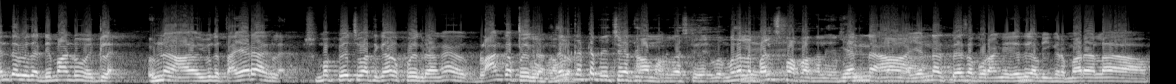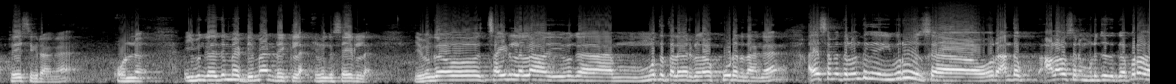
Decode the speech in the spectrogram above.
எந்தவித டிமாண்டும் வைக்கல. இன்னும் இவங்க தயாராகல. சும்மா பேச்சுவார்த்தைக்காக போயிருக்கிறாங்க பிளாங்காக போயிருக்காங்க முதல் கட்ட பேச்சுவார்த்தை ஆமா. first. முதல்ல பல்ஸ் பார்ப்பாங்கல்ல எப்படி என்ன ஆ, என்ன பேச போகிறாங்க எது அப்படிங்கிற மாதிரி எல்லாம் பேசிக்கிறாங்க. ஒன்று இவங்க எதுவுமே டிமாண்ட் வைக்கல இவங்க சைடில் இவங்க சைடுல எல்லாம் இவங்க மூத்த தலைவர்கள் எல்லாம் கூட இருந்தாங்க. அதே சமயத்தில் வந்து இவரும் ஒரு அந்த ஆலோசனை முடிஞ்சதுக்கப்புறம்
